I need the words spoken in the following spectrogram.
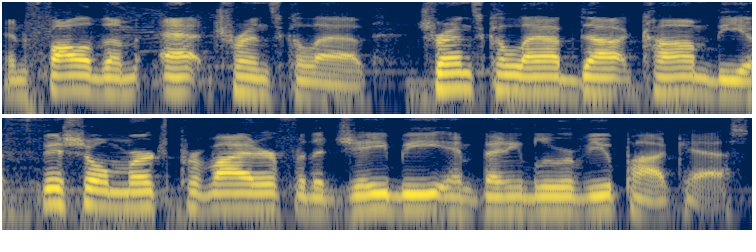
and follow them at trendscollab. Trendscollab.com, the official merch provider for the JB and Benny Blue Review podcast.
